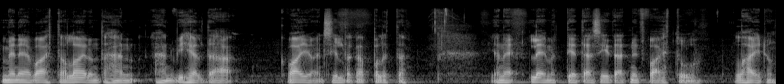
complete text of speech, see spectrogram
menee vaihtaa laidunta, hän, hän viheltää Kvajoen siltakappaletta ja ne lehmät tietää siitä, että nyt vaihtuu laidun.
